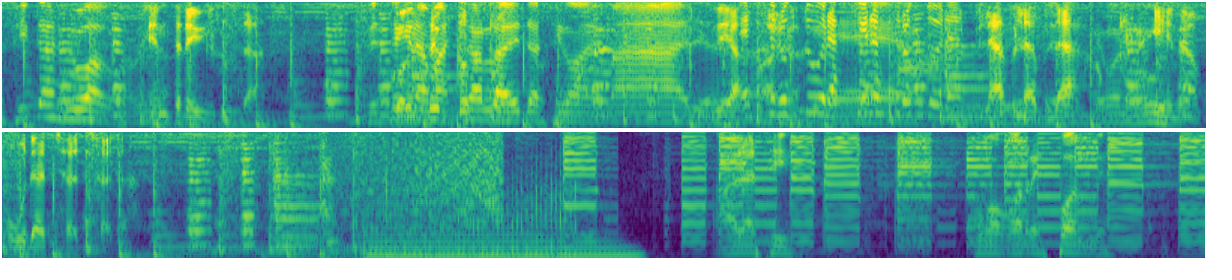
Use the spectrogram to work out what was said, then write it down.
necesitas, lo hago. Entrevistas. Pensé que era más Conceptos charla sueltos. así como de Mario. De Estructuras, quiero estructuras. Bla, bla, bla. Qué bueno, me gusta. En la pura cháchara. Ahora sí. Como corresponde.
